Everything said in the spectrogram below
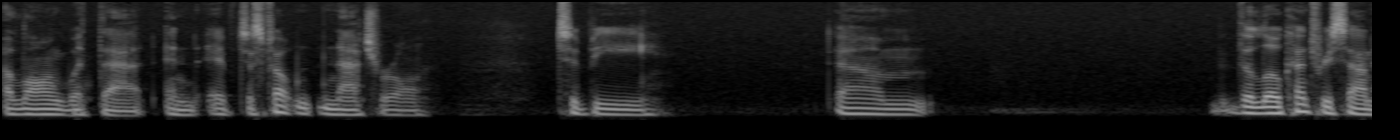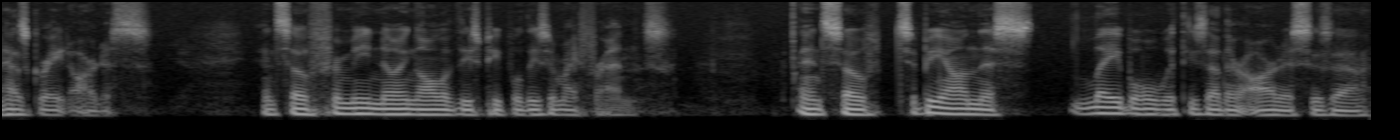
along with that, and it just felt natural to be. Um, the low country sound has great artists. And so for me, knowing all of these people, these are my friends. And so to be on this label with these other artists is a,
